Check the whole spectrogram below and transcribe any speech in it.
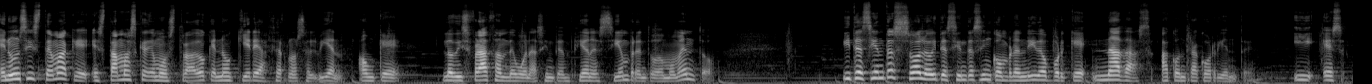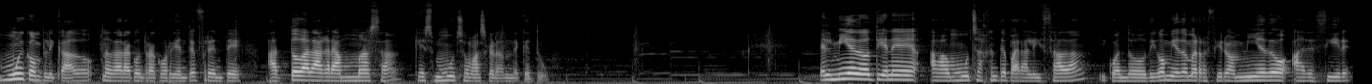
en un sistema que está más que demostrado que no quiere hacernos el bien, aunque lo disfrazan de buenas intenciones siempre en todo momento. Y te sientes solo y te sientes incomprendido porque nadas a contracorriente. Y es muy complicado nadar a contracorriente frente a toda la gran masa que es mucho más grande que tú. El miedo tiene a mucha gente paralizada y cuando digo miedo me refiero a miedo a decir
